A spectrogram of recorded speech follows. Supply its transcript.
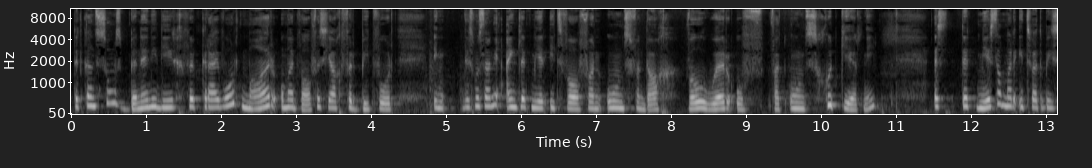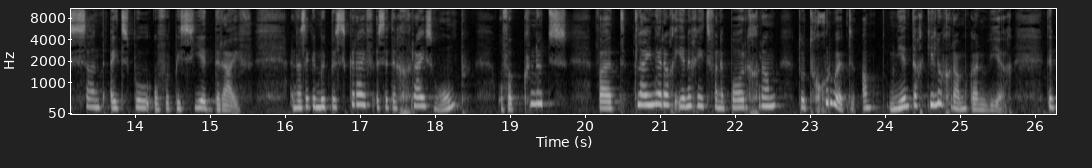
Dit kan soms binne in die dier verkry word, maar omdat walvisjag verbied word en dis mos nou nie eintlik meer iets waarvan ons vandag wil hoor of wat ons goedkeur nie, is dit meestal maar iets wat op die sand uitspoel of op die see dryf. En as ek dit moet beskryf, is dit 'n grys homp of 'n knoets wat kleinerig enigiets van 'n paar gram tot groot 90 kg kan weeg. Dit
